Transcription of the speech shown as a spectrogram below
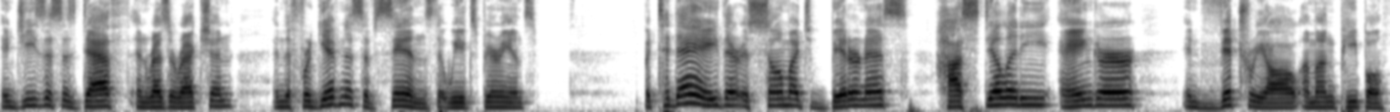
in Jesus' death and resurrection and the forgiveness of sins that we experience. But today, there is so much bitterness, hostility, anger, and vitriol among people.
